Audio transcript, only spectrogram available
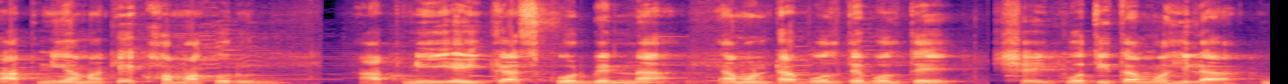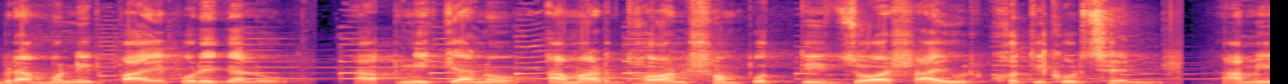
আপনি আমাকে ক্ষমা করুন। আপনি এই কাজ করবেন না। এমনটা বলতে বলতে সেই পতিতা মহিলা ব্রাহ্মণীর পায়ে পড়ে গেল। আপনি কেন আমার ধন সম্পত্তি যশ আয়ুর ক্ষতি করছেন? আমি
